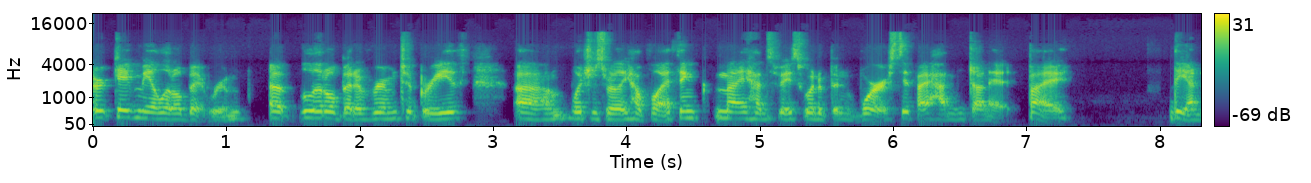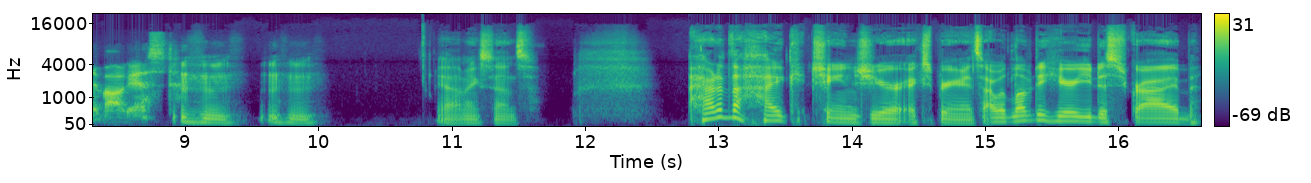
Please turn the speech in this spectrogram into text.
or gave me a little bit room, a little bit of room to breathe, um, which was really helpful. I think my headspace would have been worse if I hadn't done it by the end of August. Mm-hmm. Mm-hmm. Yeah, that makes sense. How did the hike change your experience? I would love to hear you describe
